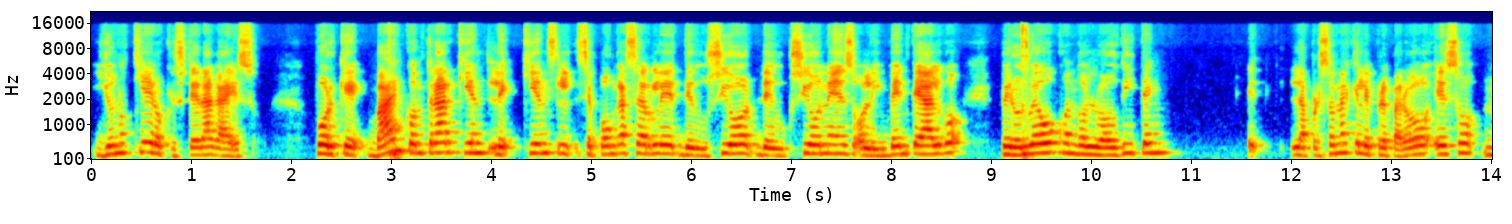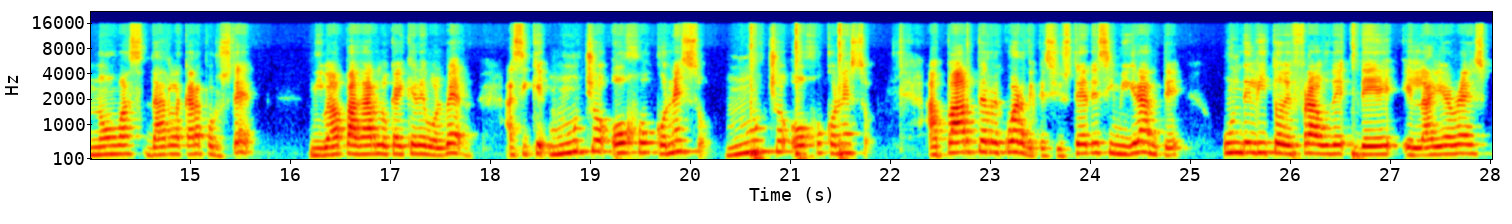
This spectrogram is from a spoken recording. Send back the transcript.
Yo no quiero que usted haga eso, porque va a encontrar quien, quien se ponga a hacerle deducciones o le invente algo, pero luego cuando lo auditen, la persona que le preparó eso no va a dar la cara por usted, ni va a pagar lo que hay que devolver. Así que mucho ojo con eso, mucho ojo con eso. Aparte, recuerde que si usted es inmigrante, un delito de fraude del el IRS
